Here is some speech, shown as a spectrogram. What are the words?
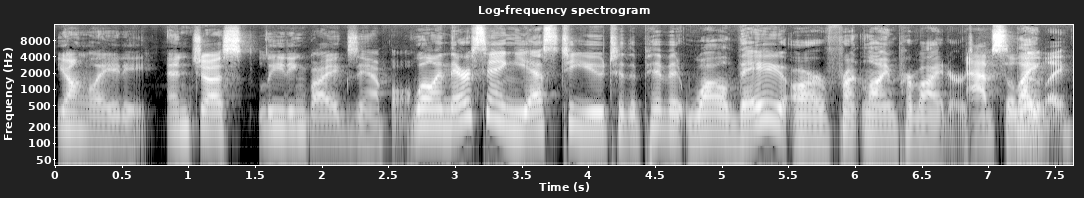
young lady, and just leading by example. Well, and they're saying yes to you to the pivot while they are frontline providers. Absolutely. Like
